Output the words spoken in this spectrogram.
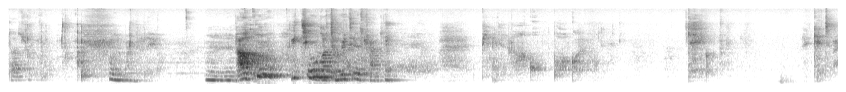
나중에. 음, 만들래요. 음. 아, 그럼 이 친구가 저희 집에서 저한테 비밀로 하고 먹어요. 깨지 마요.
